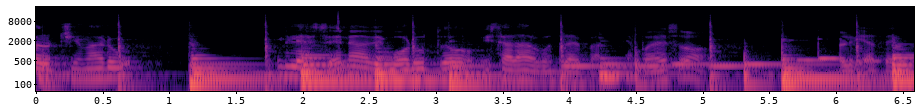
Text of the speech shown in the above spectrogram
de Orochimaru y la escena de Boruto y Sarada contra Eppa. Después de eso, olvídate.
